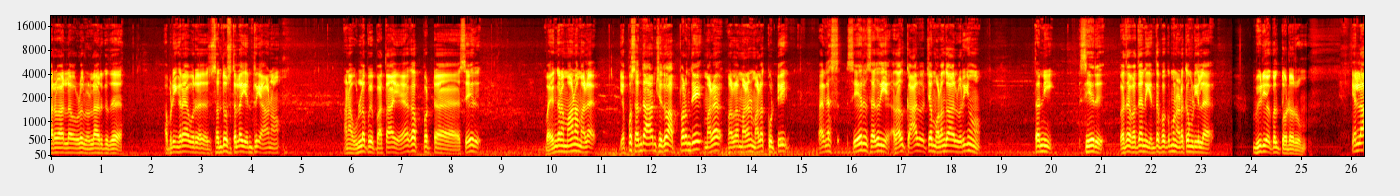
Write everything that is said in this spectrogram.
பரவாயில்ல ஓரளவு நல்லா இருக்குது. அப்படிங்கிற ஒரு சந்தோஷத்தில் என்ட்ரி ஆனோம். ஆனால் உள்ளே போய் பார்த்தா ஏகப்பட்ட சேரு பயங்கரமான மழை. எப்போ சந்தை ஆரம்பிச்சதோ அப்புறந்தே மழை மழை மழைன்னு மழை கொட்டி பாருங்க சேரு சகதியும் சகதி அதாவது கால் வச்சா முழங்கால் வரைக்கும் தண்ணி சேரு வத வதன்னு எந்த பக்கமும் நடக்க முடியல. வீடியோக்கள் தொடரும். எல்லா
